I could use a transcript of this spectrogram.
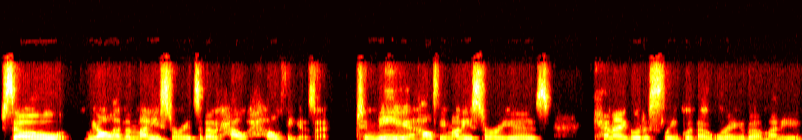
So we all have a money story. It's about how healthy is it? To me, a healthy money story is can I go to sleep without worrying about money?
